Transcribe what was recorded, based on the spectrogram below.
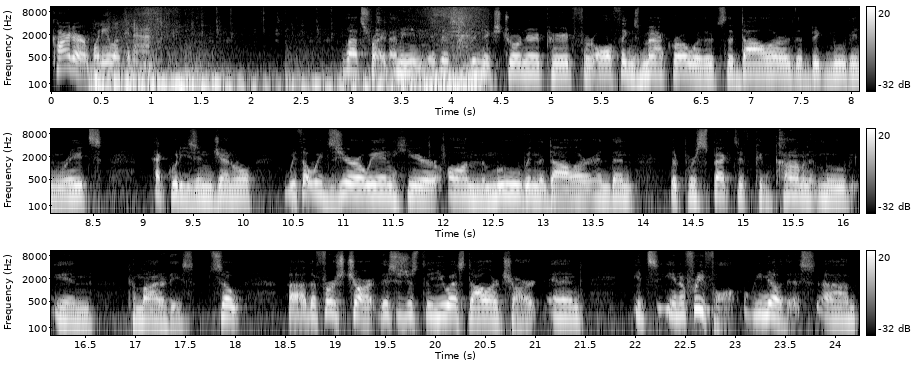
Carter, what are you looking at? That's right. I mean, this has been an extraordinary period for all things macro, whether it's the dollar, the big move in rates, equities in general. We thought we'd zero in here on the move in the dollar and then the prospective concomitant move in commodities. So, uh, the first chart, this is just the US dollar chart, and it's in a free fall. We know this. Um,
